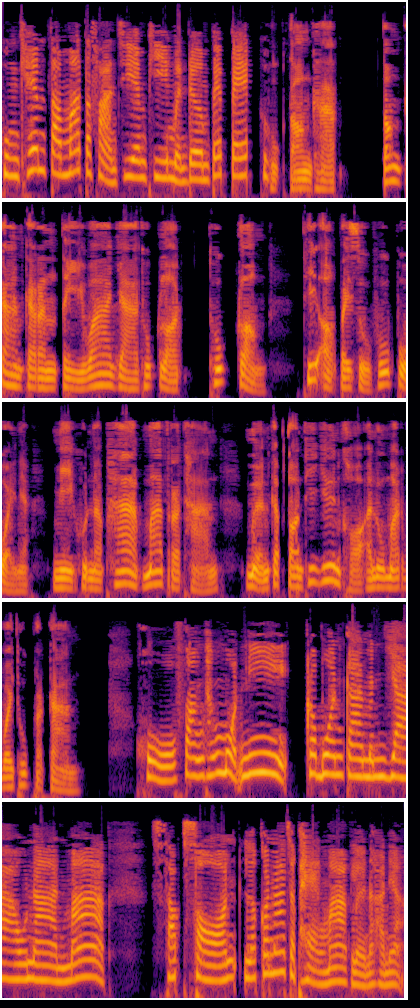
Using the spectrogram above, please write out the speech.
คุมเข้มตามมาตรฐาน GMP เหมือนเดิมเป๊ะถูกต้องครับ ต้องการการันตีว่ายาทุกล็อตทุกกล่อง ที่ออกไปสู่ผู้ป่วยเนี่ยมีคุณภาพมาตรฐาน เหมือนกับตอนที่ยื่นขออนุมัติไว้ทุกประการๆโห ฟังทั้งหมดนี่กระบวนการมันยาวนานมาก ซับซ้อนแล้วก็น่าจะแพงมากเลยนะคะเนี่ย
